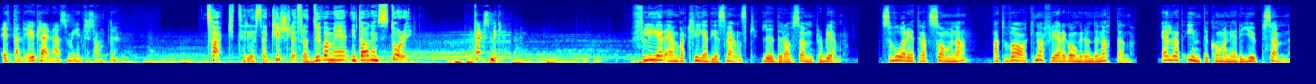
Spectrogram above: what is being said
Utan det är Ukraina som är intressant nu. Tack Teresa Kyschle för att du var med i Dagens Story. Tack så mycket. Fler än var tredje svensk lider av sömnproblem. Svårigheter att somna, att vakna flera gånger under natten eller att inte komma ner i djupsömn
